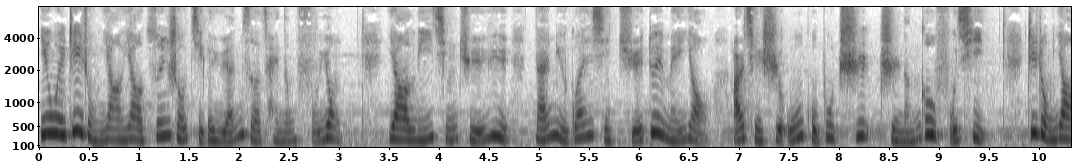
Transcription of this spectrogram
因为这种药要遵守几个原则才能服用：要离情绝欲，男女关系绝对没有，而且是五谷不吃，只能够服气。这种药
